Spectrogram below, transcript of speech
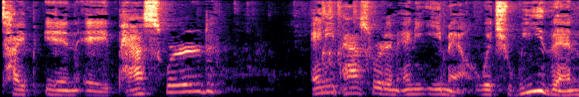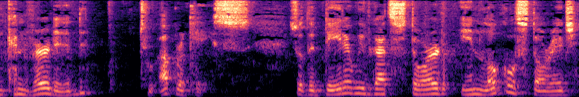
type in a password, any password in any email, which we then converted to uppercase. So the data we've got stored in local storage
